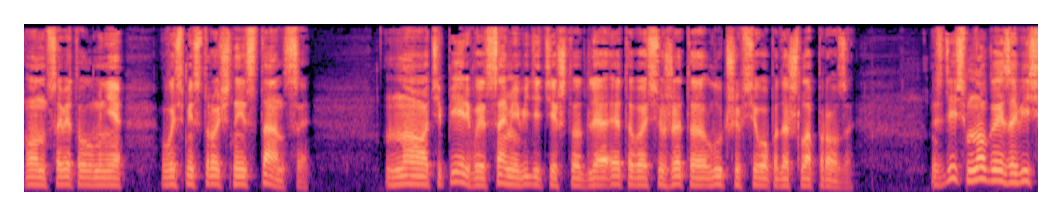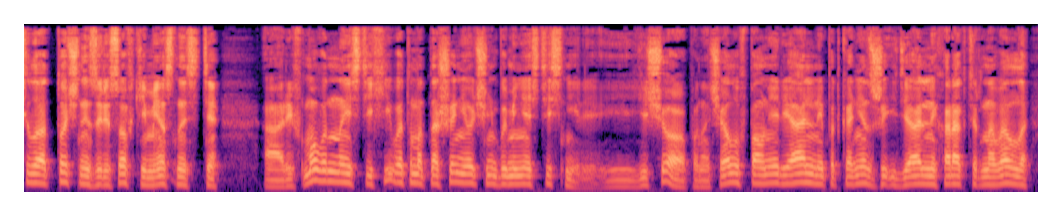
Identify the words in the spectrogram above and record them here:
Он советовал мне восьмистрочные станции. Но теперь вы сами видите, что для этого сюжета лучше всего подошла проза. Здесь многое зависело от точной зарисовки местности, а рифмованные стихи в этом отношении очень бы меня стеснили. И еще, поначалу вполне реальный, под конец же идеальный характер новеллы –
